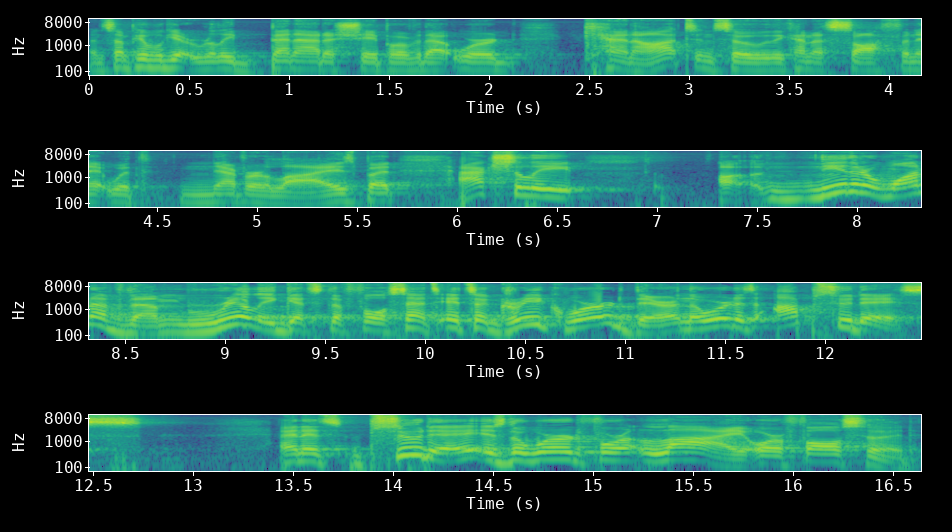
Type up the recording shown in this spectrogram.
And some people get really bent out of shape over that word cannot, and so they kind of soften it with never lies. But actually, uh, neither one of them really gets the full sense. It's a Greek word there, and the word is apseudes. And it's pseude is the word for lie or falsehood.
